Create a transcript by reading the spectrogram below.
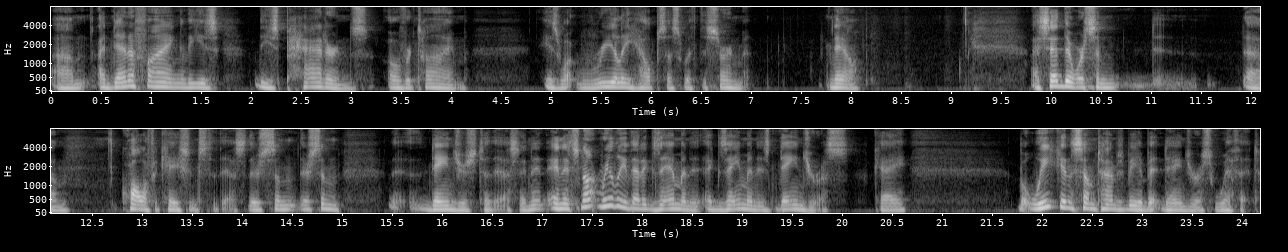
Um, identifying these these patterns over time is what really helps us with discernment. Now, I said there were some um, qualifications to this. There's some there's some dangers to this, and it, and it's not really that examen examen is dangerous. Okay, but we can sometimes be a bit dangerous with it,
